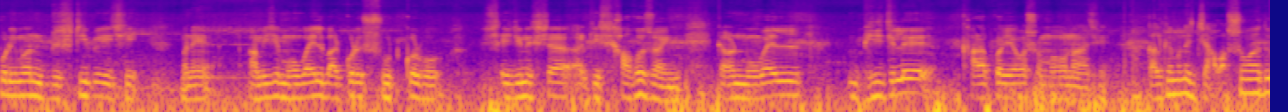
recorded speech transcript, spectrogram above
পরিমাণ বৃষ্টি পেয়েছি মানে আমি যে মোবাইল বার করে শ্যুট করব, সেই জিনিসটা আর কি সাহস হয়নি। কারণ মোবাইল ভিজলে খারাপ হয়ে যাওয়ার সম্ভাবনা আছে। কালকে মানে যাওয়ার সময় তো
